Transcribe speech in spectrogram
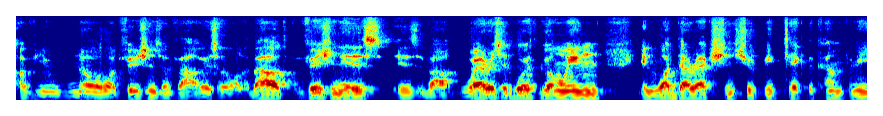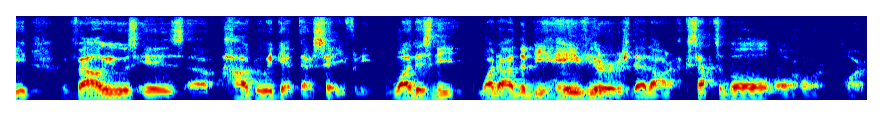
of you know what visions and values are all about. Vision is, is about where is it worth going, in what direction should we take the company. Values is uh, how do we get there safely? What is the what are the behaviors that are acceptable or, or, or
